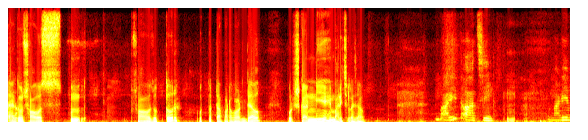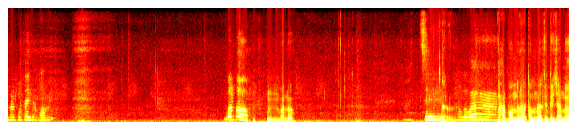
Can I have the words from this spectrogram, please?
একদম সহজ সহজ উত্তর উত্তরটা ফটাফট দাও পুরস্কার নিয়ে বাড়ি চলে যাও। বাড়ি তো আছি। বাড়ি এবার কোথায় যাব আমি? বলব? হুম, বলো। আর বন্ধুরা তোমরা যদি জানো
